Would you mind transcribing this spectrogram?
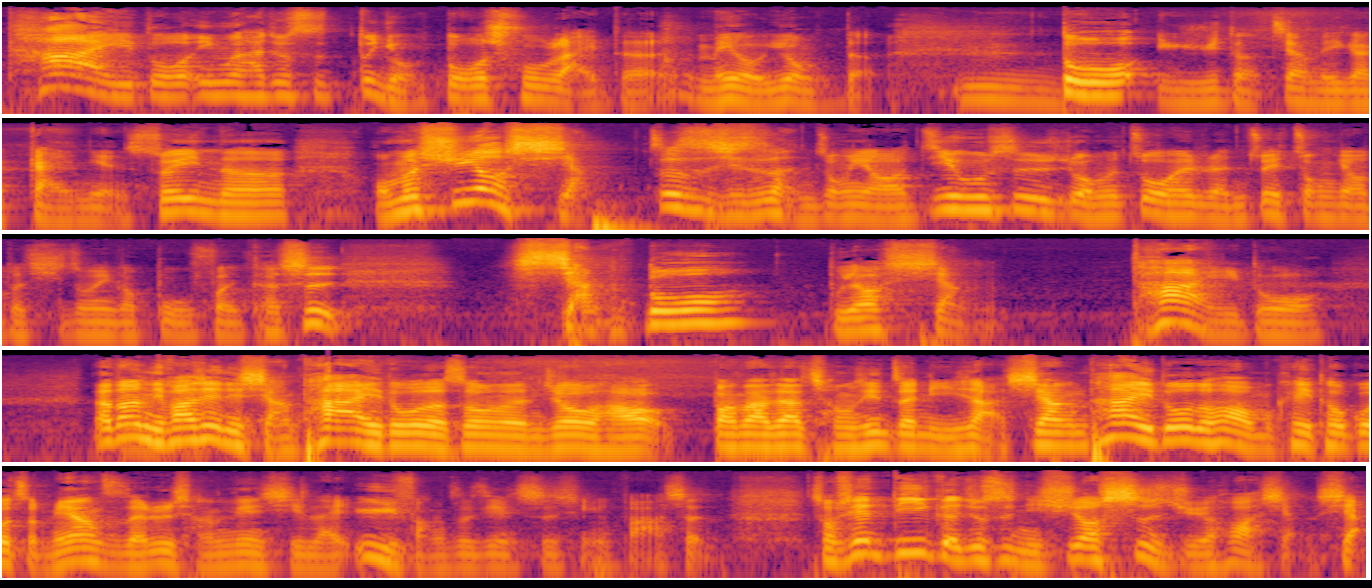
太多，因为他就是有多出来的没有用的，嗯，多余的这样的一个概念。所以呢，我们需要想，这是其实很重要，几乎是我们作为人最重要的其中一个部分。可是想多不要想太多。那当你发现你想太多的时候呢，你就好帮大家重新整理一下。想太多的话，我们可以透过怎么样子的日常练习来预防这件事情发生。首先，第一个就是你需要视觉化想象，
